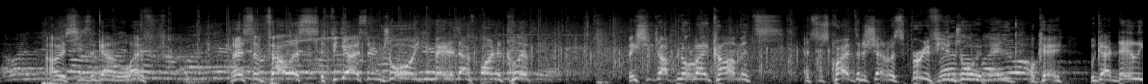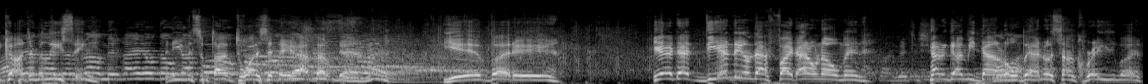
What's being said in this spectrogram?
Oh, he's the guy on the left. Listen, fellas, if you guys enjoy, you made it that far in the clip. Make sure you drop a note, like, comments, and subscribe to the channel. It's free if you enjoy, man. Okay? We got daily content releasing, and even sometimes twice a day. How about that? Yeah, buddy. Yeah, that the ending of that fight, I don't know, man. Kind of got me down a little bit. I know it sounds crazy, but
